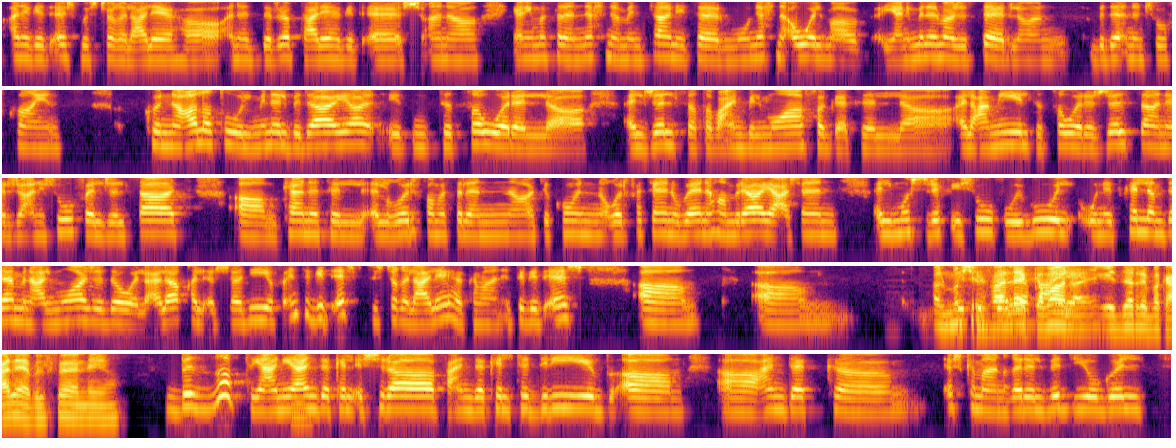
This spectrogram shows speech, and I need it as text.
أنا قد إيش بشتغل عليها أنا تدربت عليها قد إيش أنا يعني مثلا نحن من ثاني ترم ونحن أول ما يعني من الماجستير لما بدأنا نشوف كلاينتس كنا على طول من البداية تتصور الجلسة طبعا بالموافقة العميل تتصور الجلسة نرجع نشوف الجلسات. كانت الغرفة مثلا تكون غرفتين وبينها مراية عشان المشرف يشوف ويقول ونتكلم دائما عن المواجدة والعلاقة الإرشادية. فأنت قد إيش بتشتغل عليها كمان؟ أنت قد إيش المشرف عليك كمان يدربك عليها بالفعل أيوه بالضبط يعني. عندك الإشراف عندك التدريب آم آه عندك آم إيش كمان غير الفيديو قلت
